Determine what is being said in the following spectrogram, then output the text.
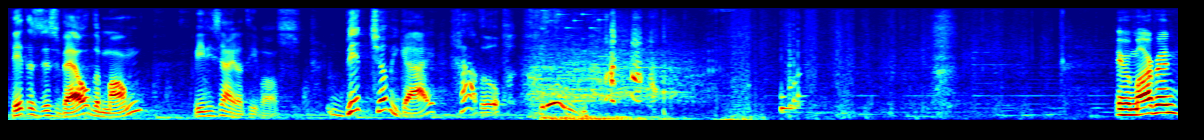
dit is dus wel de man wie die zei dat hij was. Bit Chubby Guy gaat op groen. Ik ben Marvin,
